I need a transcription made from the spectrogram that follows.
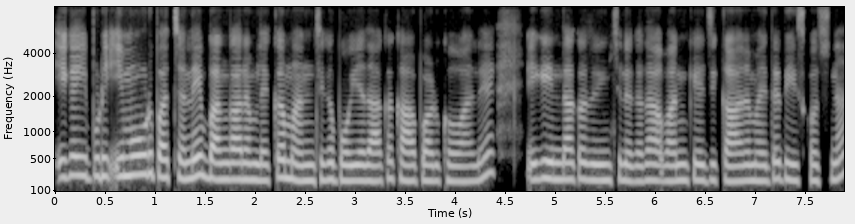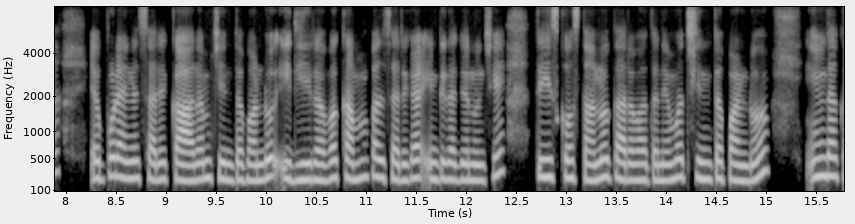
ఇక ఇప్పుడు ఈ 3 పచ్చడిని బంగారం లెక్క మంచిగా పోయేదాకా కాపాడుకోవాలి. ఇక ఇందాక చూయించిన కదా 1 కేజీ కారం అయితే తీసుకొచ్చిన. ఎప్పుడైనా సరే కారం, చింతపండు, ఇడ్లీ రవ్వ కంపల్సరీగా ఇంటి దగ్గర నుంచి తీసుకొస్తాను. తర్వాతనేమో చింతపండు. ఇందాక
